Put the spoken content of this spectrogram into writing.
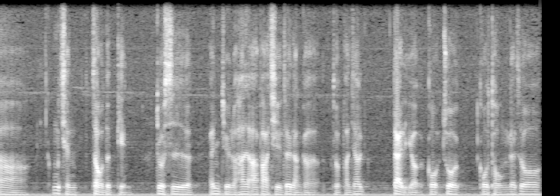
啊，目前找的点就是 Nginx 和 Apache 这两个的反向代理要沟做。沟通应该说，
